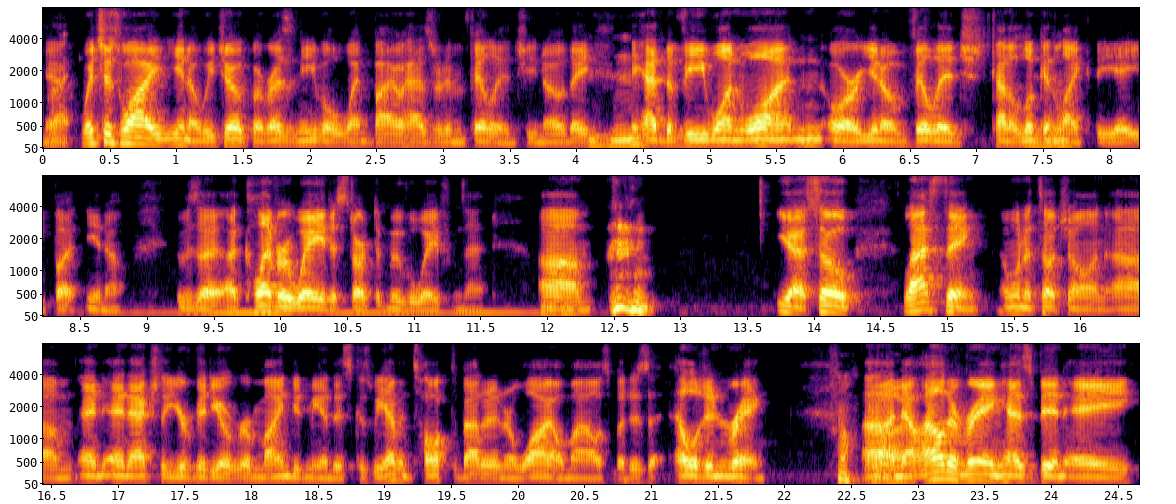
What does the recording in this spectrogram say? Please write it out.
Yeah, Right. which is why you know we joke, but Resident Evil went Biohazard and Village. You know they Mhm. they had the V one one or you know Village kind of looking Mhm. like the eight, but you know it was a, a clever way to start to move away from that. Um, yeah. So last thing I want to touch on, um, and and actually your video reminded me of this because we haven't talked about it in a while, Miles, but is Elden Ring. Oh, Uh, now, Elden Ring has been a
